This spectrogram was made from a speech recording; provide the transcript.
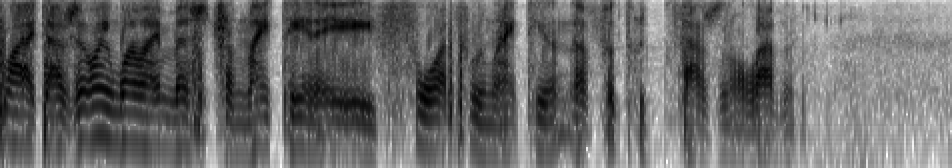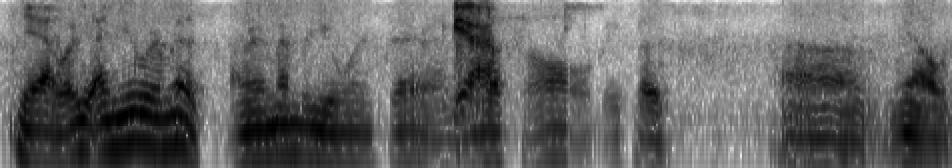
flight. That was the only one I missed from 1984 through 19 uh, for 2011. Yeah, well, and you were missed. I remember you weren't there. And Yeah. left the hall because, uh, you know,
